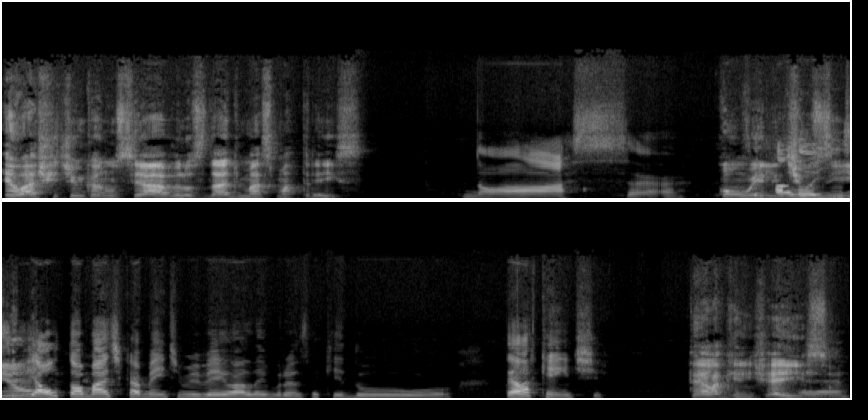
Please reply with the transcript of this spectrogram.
Eu acho que tinham que anunciar a velocidade máxima 3. Nossa! Com Você ele falou tiozinho. isso e automaticamente me veio a lembrança aqui do Tela Quente. Tela quente, é isso.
